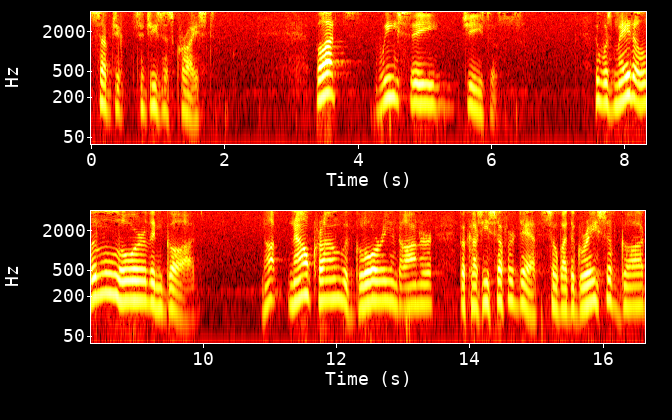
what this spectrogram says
subject to Jesus Christ. But we see Jesus, who was made a little lower than God, not now crowned with glory and honor because he suffered death, so by the grace of God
